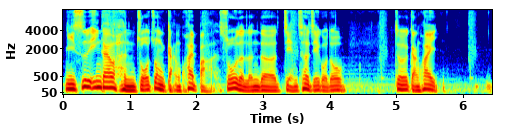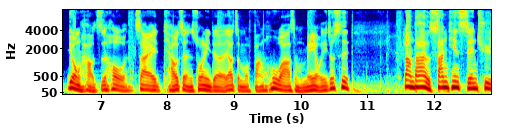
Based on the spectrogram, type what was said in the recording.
你是不是应该要很着重，赶快把所有的人的检测结果都，就是赶快用好之后，再调整说你的要怎么防护啊什么没有，也就是让大家有三天时间去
